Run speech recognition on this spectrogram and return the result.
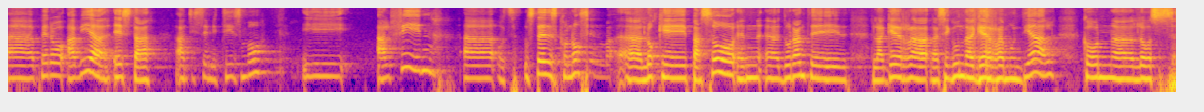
Ah, pero había este antisemitismo y al fin ah, ustedes conocen ah, lo que pasó en, durante la Segunda Guerra Mundial con los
